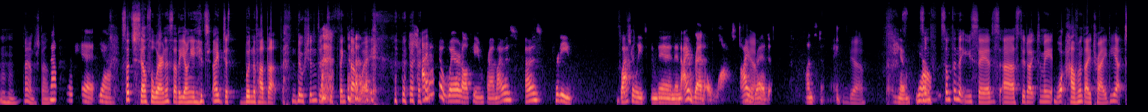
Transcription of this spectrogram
Mm-hmm. I understand. that was really it. Yeah. Such self awareness at a young age. I just wouldn't have had that notion to, to think that way. I don't know where it all came from. I was I was pretty wackily tuned in, and I read a lot. I Yeah. read constantly. yeah. Yeah. Some, something that you said uh, stood out to me. What haven't I tried yet?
